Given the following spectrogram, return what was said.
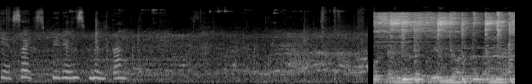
कैसा एक्सपीरियंस मिलता है। Thank you.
